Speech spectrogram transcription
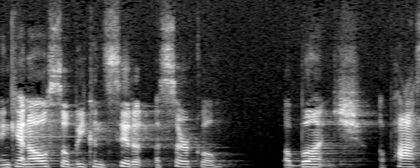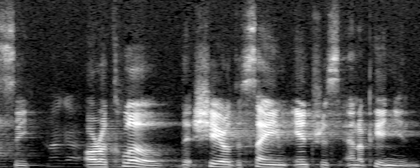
and can also be considered a circle, a bunch, a posse, or a club that share the same interests and opinions.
